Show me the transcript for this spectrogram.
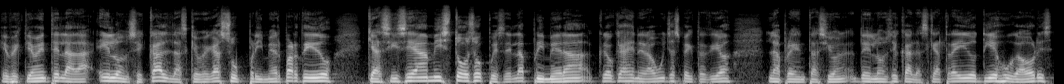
efectivamente la da el Once Caldas, que juega su primer partido, que así sea amistoso, pues es la primera, creo que ha generado mucha expectativa la presentación del Once Caldas, que ha traído 10 jugadores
